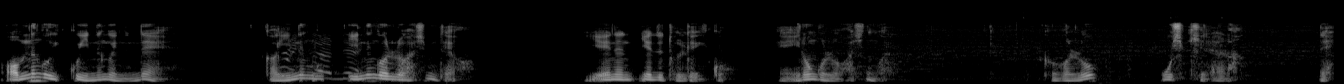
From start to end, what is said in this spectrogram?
없는 거 있고 있는 거 있는데 그 있는 있는 걸로 하시면 돼요. 얘는 얘도 돌격 있고 예, 이런 걸로 하시는 거예요. 그걸로 50킬 해라. 네.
